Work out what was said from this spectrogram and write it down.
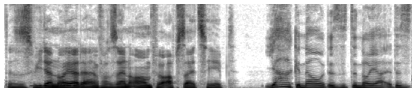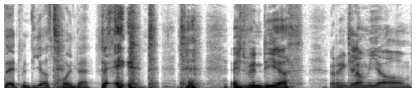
Das ist wieder Neuer, der einfach seinen Arm für Abseits hebt. Ja, genau, das ist der neue, das ist der Edwin Diaz Pointer. Der, E- der Edwin Diaz, Reklamierarm.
